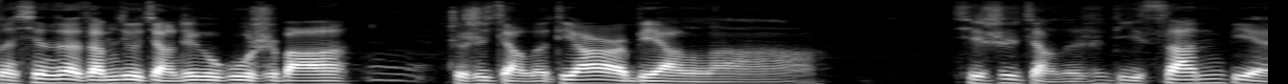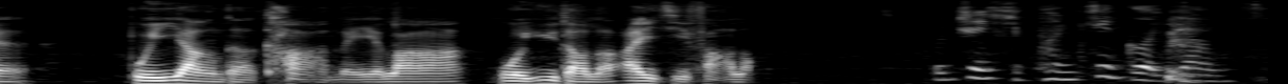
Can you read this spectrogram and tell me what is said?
那现在咱们就讲这个故事吧。嗯，这是讲了第二遍了，其实讲的是第三遍。不一样的卡梅拉，我遇到了埃及法老。我最喜欢这个样子，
